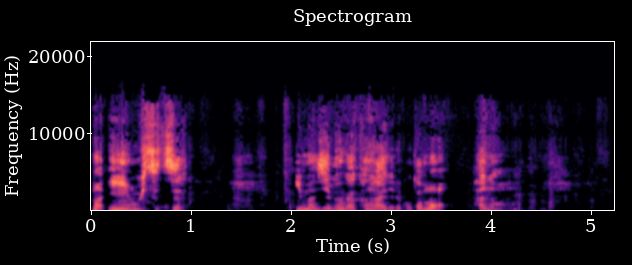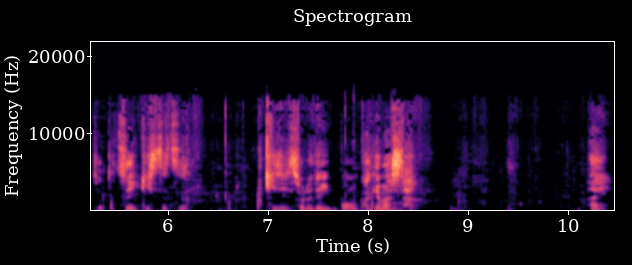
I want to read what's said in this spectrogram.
まあ、引用しつつ、今自分が考えてることも、あの、ちょっと追記しつつ、記事、それで一本書けました。はい。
